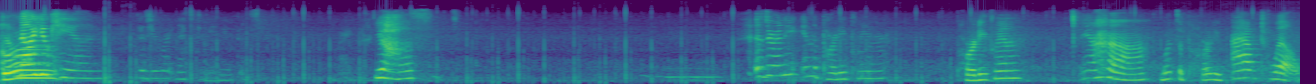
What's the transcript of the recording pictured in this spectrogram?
Girl. No, you can. Because you're right next to me and you can see. Yes. Is there any in the party planner? Party planner? Yeah. What's a party? I have 12.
